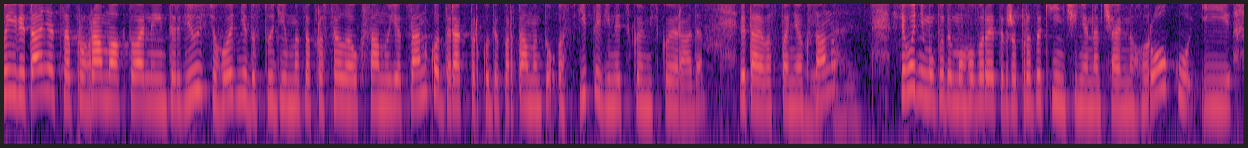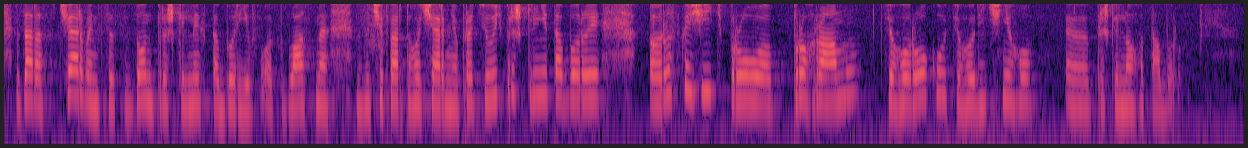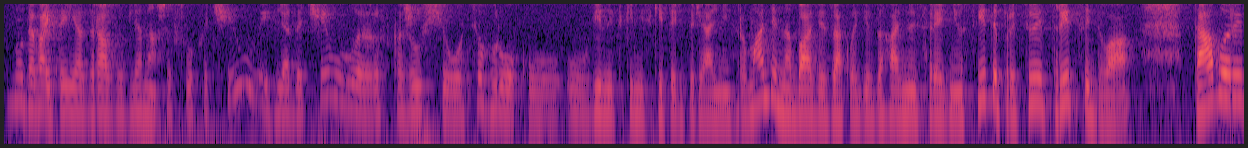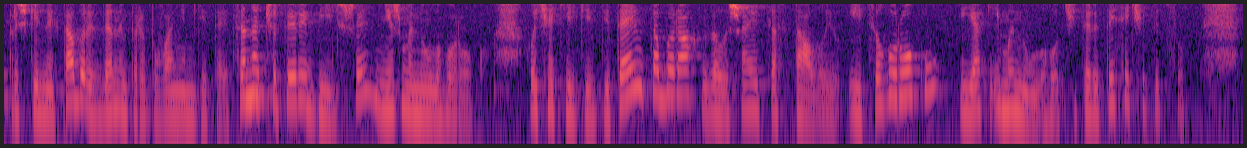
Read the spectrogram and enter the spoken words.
Мої вітання. Це програма Актуальне інтерв'ю. Сьогодні до студії ми запросили Оксану Яценко, директорку департаменту освіти Вінницької міської ради. Вітаю вас, пані Оксано. Вітаю. Сьогодні ми будемо говорити вже про закінчення навчального року. І зараз червень це сезон пришкільних таборів. От, власне, з 4 червня працюють пришкільні табори. Розкажіть про програму цього року, цьогорічнього е, пришкільного табору. Ну, давайте я зразу для наших слухачів і глядачів е, розкажу, що цього року у Вінницькій міській територіальній громаді на базі закладів загальної середньої освіти працює 32 табори, пришкільних табори з денним перебуванням дітей. Це на 4 більше, ніж минулого року. Хоча кількість дітей у таборах залишається сталою. І цього року, як і минулого, 4500.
